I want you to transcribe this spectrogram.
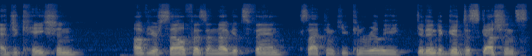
education of yourself as a Nuggets fan because I think you can really get into good discussions.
